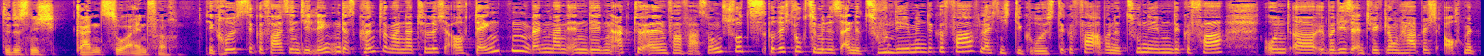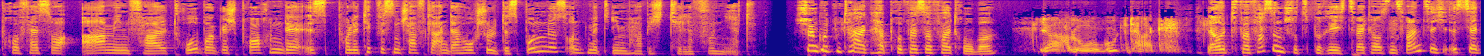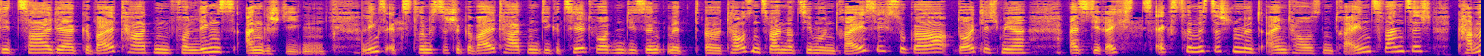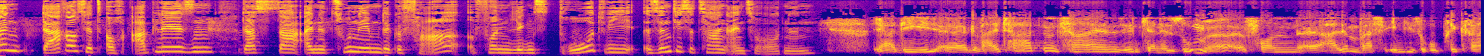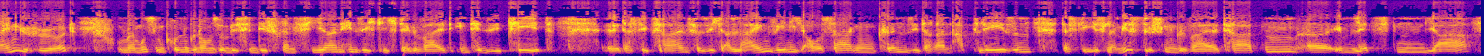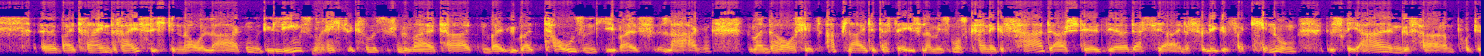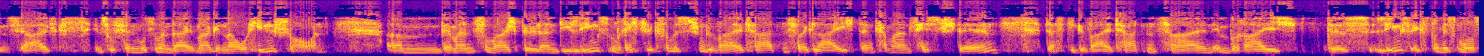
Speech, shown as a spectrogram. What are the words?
das ist nicht ganz so einfach. Die größte Gefahr sind die Linken. Das könnte man natürlich auch denken, wenn man in den aktuellen Verfassungsschutzbericht guckt. Zumindest eine zunehmende Gefahr, vielleicht nicht die größte Gefahr, aber eine zunehmende Gefahr. Und äh, über diese Entwicklung habe ich auch mit Professor Armin Fahl-Trober gesprochen. Der ist Politikwissenschaftler an der Hochschule des Bundes und mit ihm habe ich telefoniert. Schönen guten Tag, Herr Professor Fahl-Trober. Ja, hallo, guten Tag. Laut Verfassungsschutzbericht 2020 ist ja die Zahl der Gewalttaten von links angestiegen. Linksextremistische Gewalttaten, die gezählt wurden, die sind mit äh, 1237 sogar deutlich mehr als die rechtsextremistischen mit 1023. Kann man daraus jetzt auch ablesen, dass da eine zunehmende Gefahr von links droht? Wie sind diese Zahlen einzuordnen? Ja, die äh, Gewalttatenzahlen sind ja eine Summe von äh, allem, was in diese Rubrik reingehört. Und man muss im Grunde genommen so ein bisschen differenzieren hinsichtlich der Gewaltintensität. Äh, dass die Zahlen für sich allein wenig aussagen, können Sie daran ablesen, dass die islamistischen Gewalttaten äh, im letzten Jahr äh, bei 33 genau lagen und die links- und rechtsextremistischen Gewalttaten bei über 1000 jeweils lagen. Wenn man daraus jetzt ableitet, dass der Islamismus keine Gefahr darstellt, wäre das ja eine völlige Verkennung des realen Gefahrenpotenzials. Insofern muss man da immer genau hinschauen. Ähm, wenn man zum Beispiel dann die links- und rechtsextremistischen Gewalttaten vergleicht, dann kann man feststellen, dass die Gewalttatenzahlen im Bereich des Linksextremismus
